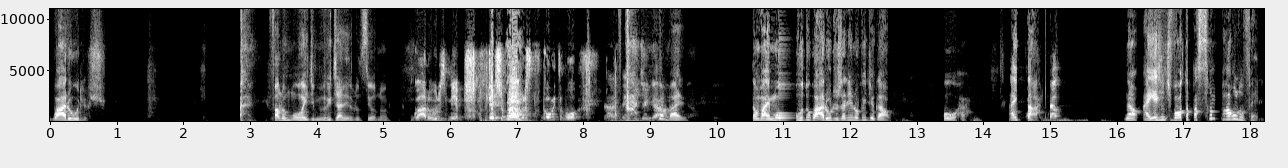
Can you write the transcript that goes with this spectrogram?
Guarulhos. Fala o morro aí de Rio de Janeiro no seu nome. Guarulhos mesmo. Deixa o Guarulhos, é. ficou muito bom. Ah, então vai. Então vai, Morro do Guarulhos, ali no Vidigal. Porra. Aí tá. Não, aí a gente volta para São Paulo, velho.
